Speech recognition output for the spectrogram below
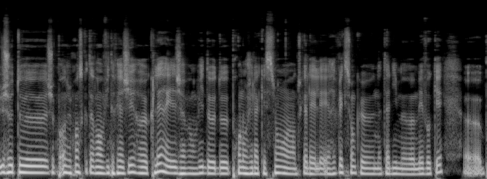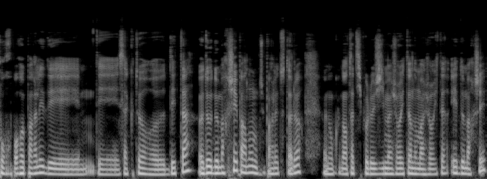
je te je pense je pense que tu avais envie de réagir euh, Claire et j'avais envie de, de, prolonger la question en tout cas les, les réflexions que Nathalie m'évoquait euh, pour, reparler des, des acteurs euh, d'État de, de marché pardon dont tu parlais tout à l'heure donc dans ta typologie majoritaire non majoritaire et de marché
